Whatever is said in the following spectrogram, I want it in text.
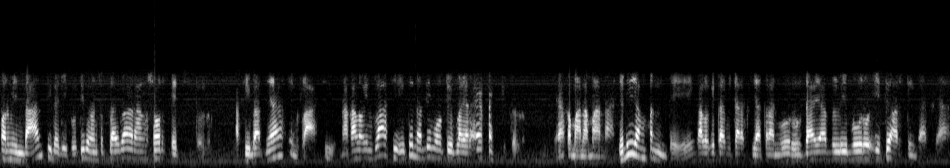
permintaan tidak diikuti dengan suplai barang, shortage gitu loh. Akibatnya inflasi. Nah kalau inflasi itu nanti multiplier efek gitu loh ya ke mana-mana. Jadi yang penting kalau kita bicara kesejahteraan buruh, daya beli buruh itu harus tingkatkan.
